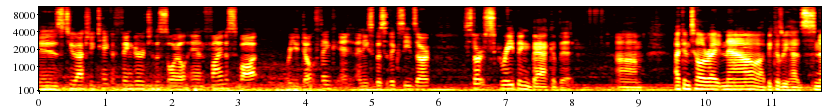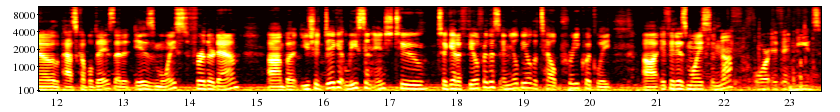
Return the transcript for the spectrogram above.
is to actually take a finger to the soil and find a spot where you don't think any specific seeds are. Start scraping back a bit. Um, I can tell right now, uh, because we had snow the past couple days, that it is moist further down. Um, but you should dig at least an inch to, to get a feel for this, and you'll be able to tell pretty quickly uh, if it is moist enough or if it needs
